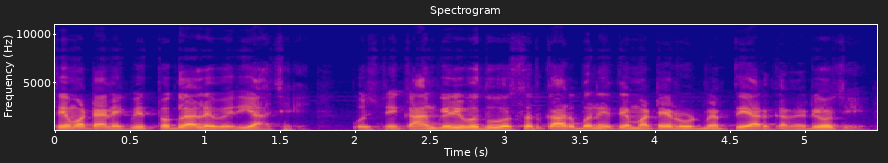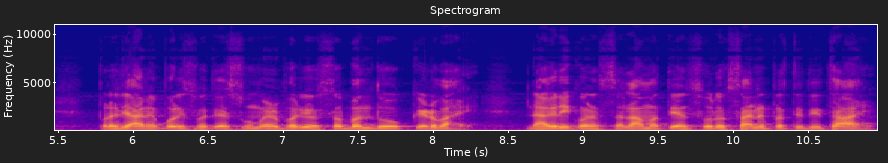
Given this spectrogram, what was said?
તે માટે અનેકવિધ પગલાં લેવાઈ રહ્યા છે. પોલીસની કામગીરી વધુ અસરકાર બને તે માટે રોડમેપ તૈયાર કરાઈ રહ્યો છે. પ્રજા અને પોલીસ વચ્ચે સુમેળભર્યો સંબંધો કેળવાય. નાગરિકોને સલામતી અને સુરક્ષાની પ્રતિતિ થાય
